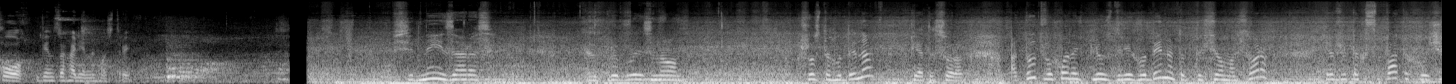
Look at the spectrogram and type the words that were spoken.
фо. Він взагалі не гострий. В Сіднеї зараз е, приблизно 6 година, 5.40, а тут виходить плюс 2 години, тобто 7.40. Я вже так спати хочу.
